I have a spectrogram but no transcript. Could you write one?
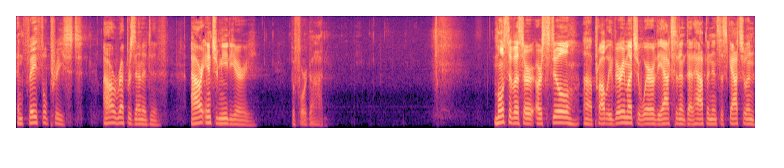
and faithful priest, our representative, our intermediary before God. Most of us are, are still uh, probably very much aware of the accident that happened in Saskatchewan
